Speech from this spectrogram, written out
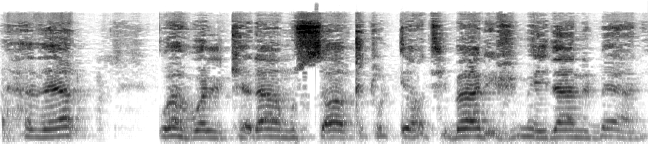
Hezeyan ve huvel kelamu sâkitul i'tibari fi meydanil beyani.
